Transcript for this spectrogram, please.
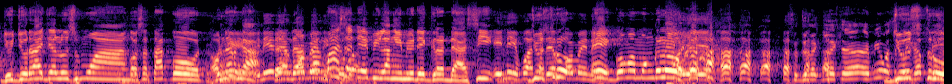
Jujur aja lu semua, nggak usah takut. Bener Oke, nggak? ini ada yang komen Masa dia bilang MU degradasi? Ini, Fuad, ada justru, yang komen nih. eh gua ngomong dulu. Oh iya iya. Sejelek-jeleknya MU masih Justru,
